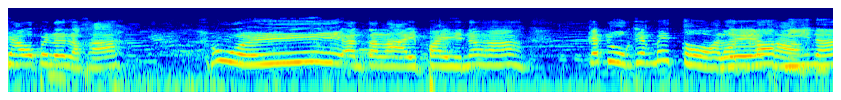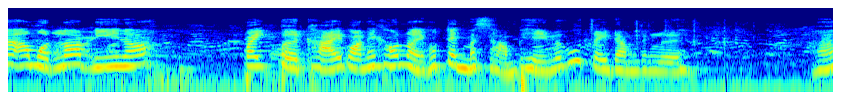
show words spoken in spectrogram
ยาวไปเลยเหรอคะโอ้ยอันตรายไปนะคะ กระดูกยังไม่ต่อหเลมดยรอะอบค่ะนี้นะ เอาหมดรอบนี้เนาะ ไปเปิดขายก่อนให้เขาหน่อยเขาเต้นมาสามเพลงแล้วกูใจดำจังเลย ฮะ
